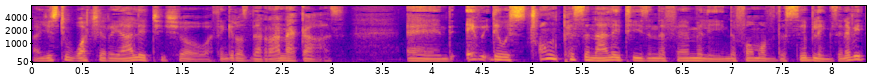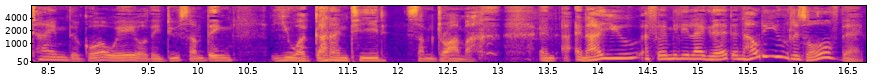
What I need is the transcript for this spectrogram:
I used to watch a reality show. I think it was the Ranakas. And every, there were strong personalities in the family in the form of the siblings. And every time they go away or they do something, you are guaranteed some drama. and and are you a family like that? And how do you resolve that?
